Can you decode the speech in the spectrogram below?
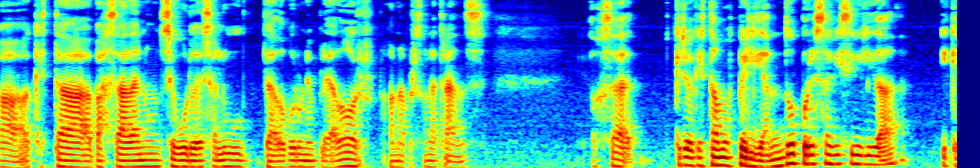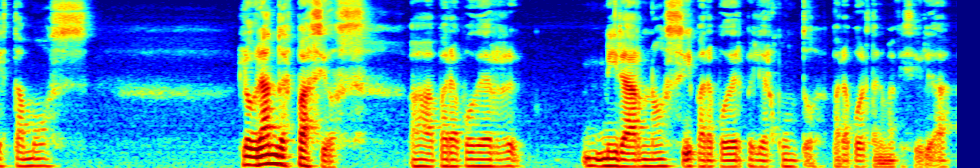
ah, que está basada en un seguro de salud dado por un empleador a una persona trans. O sea, creo que estamos peleando por esa visibilidad y que estamos logrando espacios ah, para poder mirarnos y para poder pelear juntos, para poder tener más visibilidad.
